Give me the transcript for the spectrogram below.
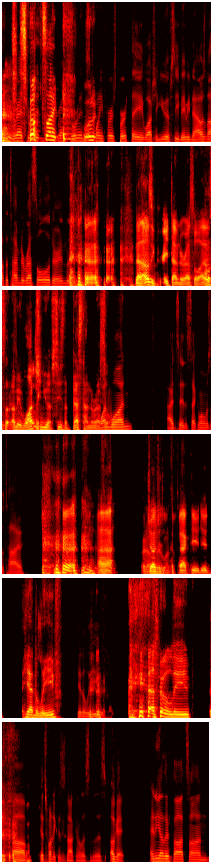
Dude, we're So Jordan- it's like, we're Jordan's what- twenty first birthday watching UFC. Maybe now is not the time to wrestle during the no, that was a great time to wrestle. I was, Also, I mean, watching UFC is the best time to wrestle. one one. I'd say the second one was a tie. ah, Or no, judges third will come back to you, dude. He had to leave. He had to leave. he had to leave. um, it's funny because he's not going to listen to this. Okay. Any other thoughts on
